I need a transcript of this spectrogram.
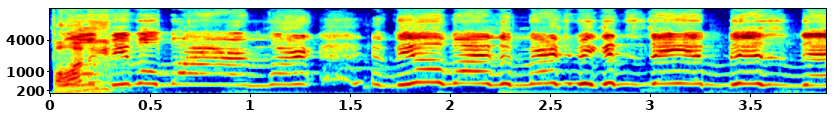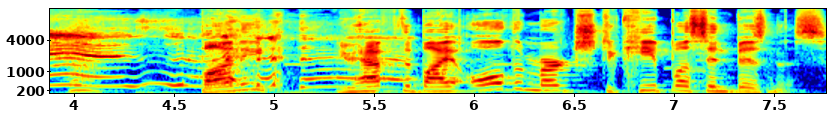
Well, Bonnie, if people buy our merch, if people buy the merch, we can stay in business. Bonnie, you have to buy all the merch to keep us in business.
